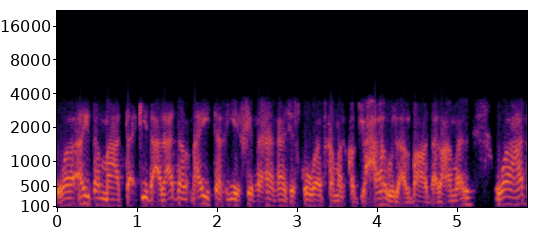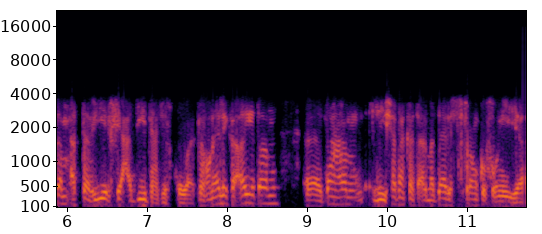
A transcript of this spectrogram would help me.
وأيضا مع التأكيد على عدم أي تغيير في مهام هذه القوات كما قد يحاول البعض العمل وعدم التغيير في عديد هذه القوات. هنالك أيضا دعم لشبكة المدارس الفرنكوفونية.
